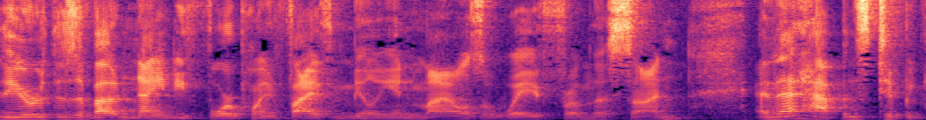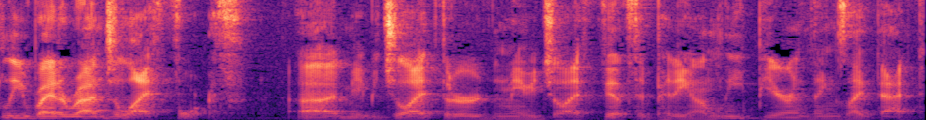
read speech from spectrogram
the Earth is about 94.5 million miles away from the sun, and that happens typically right around July 4th. Uh, maybe July 3rd and maybe July 5th, depending on leap year and things like that.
